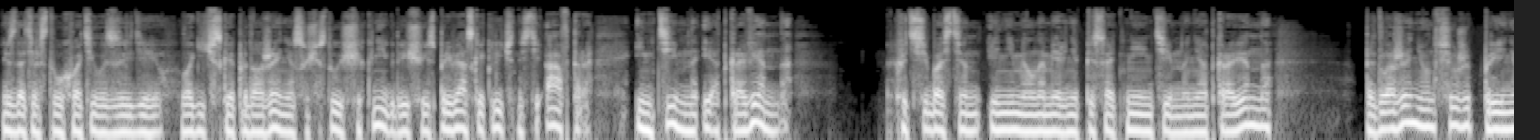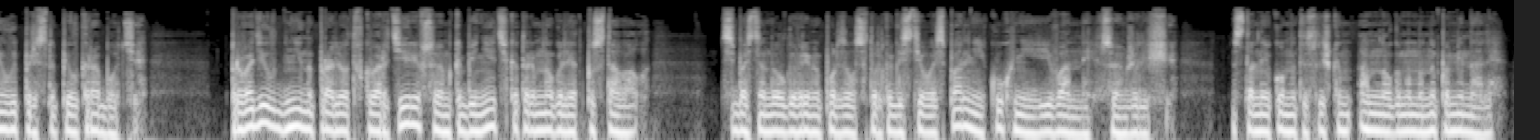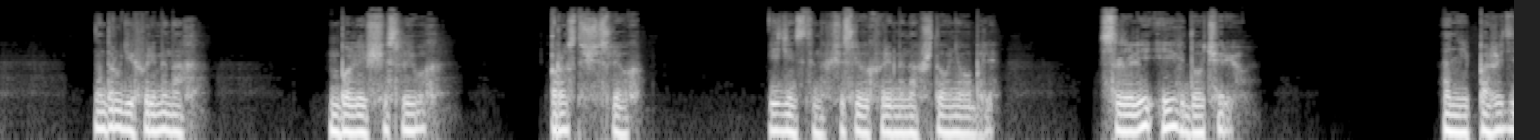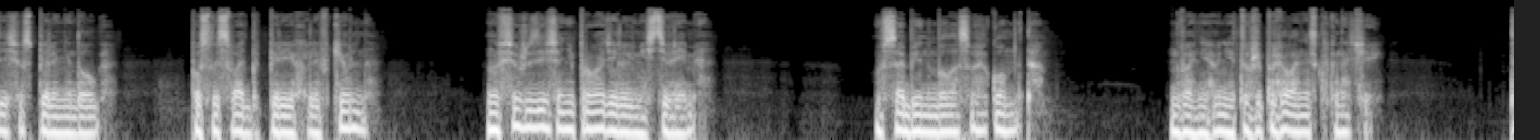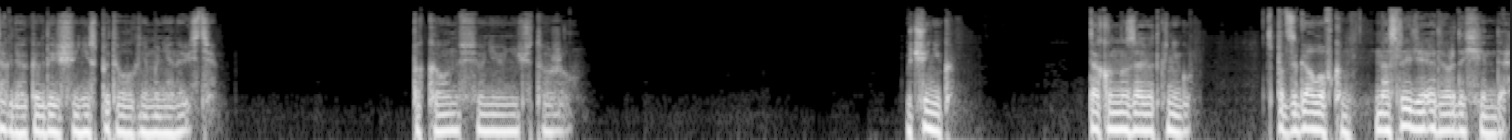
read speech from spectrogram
Издательство ухватилось за идею. Логическое продолжение существующих книг, да еще и с привязкой к личности автора, интимно и откровенно — Хоть Себастьян и не имел намерения писать ни интимно, ни откровенно, предложение он все же принял и приступил к работе. Проводил дни напролет в квартире, в своем кабинете, который много лет пустовал. Себастьян долгое время пользовался только гостевой спальней, кухней и ванной в своем жилище. Остальные комнаты слишком о многом ему напоминали. На других временах. Более счастливых. Просто счастливых единственных счастливых временах, что у него были, с Лили и их дочерью. Они пожить здесь успели недолго. После свадьбы переехали в Кёльн, но все же здесь они проводили вместе время. У Сабины была своя комната. Ваня в ней тоже провела несколько ночей. Тогда, когда еще не испытывал к нему ненависти. Пока он все не уничтожил. Ученик. Так он назовет книгу. С подзаголовком «Наследие Эдварда Хинда».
